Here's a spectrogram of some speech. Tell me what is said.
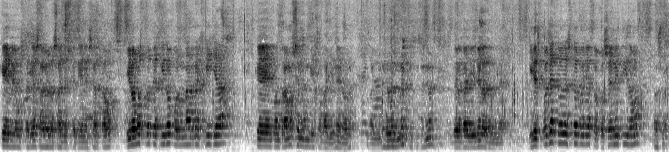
que me gustaría saber los años que tiene ese altavoz. Y lo hemos protegido con una rejilla que encontramos en un viejo gallinero, ¿eh? Gallinero del México, señor. del gallinero del México. Y después de todo este rollazo que os he metido, No suena.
